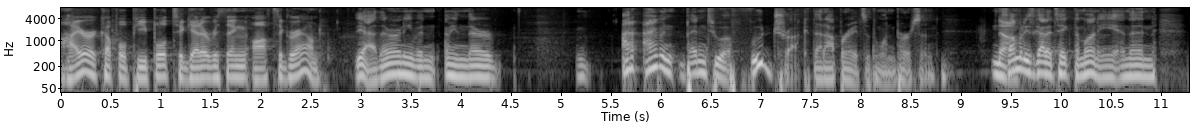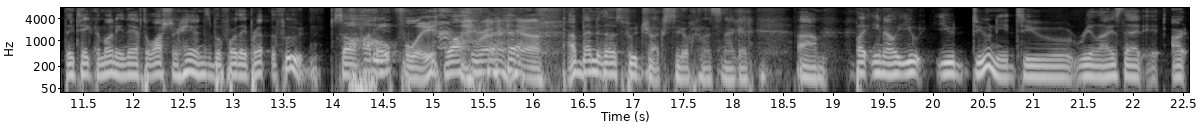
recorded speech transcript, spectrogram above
hire a couple people to get everything off the ground? Yeah, there aren't even. I mean, there. I, I haven't been to a food truck that operates with one person. No. Somebody's got to take the money, and then they take the money and they have to wash their hands before they prep the food. So how do you- Hopefully. Well, Right, yeah. I've been to those food trucks too. That's not good. Um, but you know, you you do need to realize that it, are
